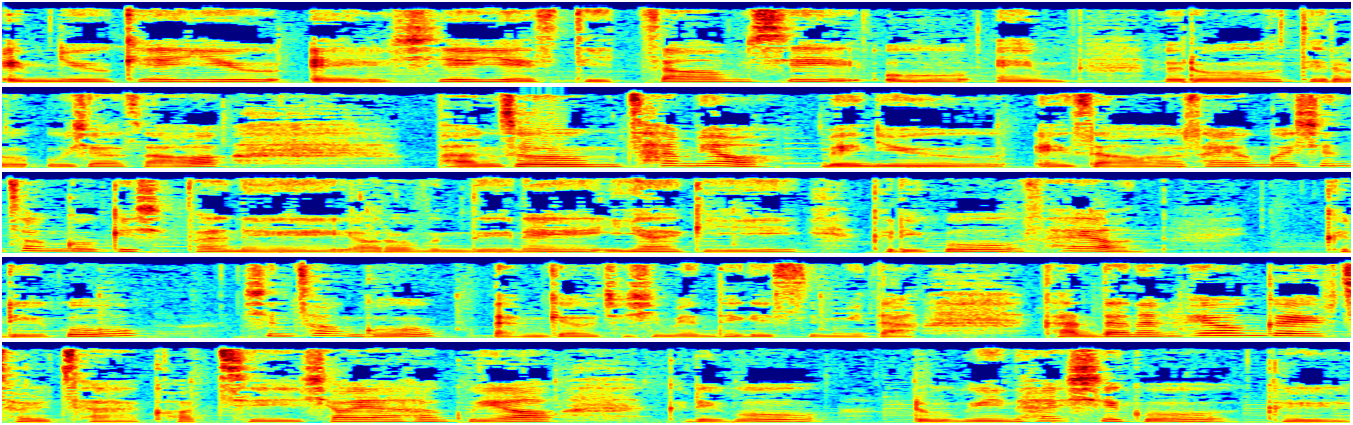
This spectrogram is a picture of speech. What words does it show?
mukulcast.com으로 들어오셔서 방송 참여 메뉴에서 사연과 신청곡 게시판에 여러분들의 이야기 그리고 사연 그리고 신청곡 남겨주시면 되겠습니다. 간단한 회원가입 절차 거치셔야 하고요. 그리고 로그인 하시고 글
